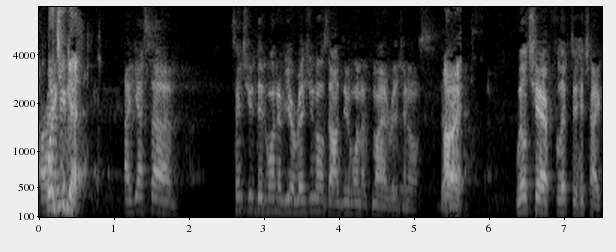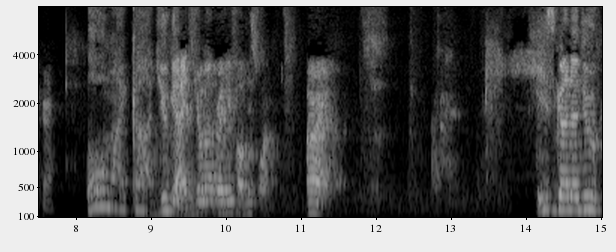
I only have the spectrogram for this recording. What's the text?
All What'd right, you get? I guess uh, since you did one of your originals, I'll do one of my originals. The All right. Wheelchair flip to hitchhiker. Oh my God, you guys, you're not ready for this one. All right. He's gonna do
